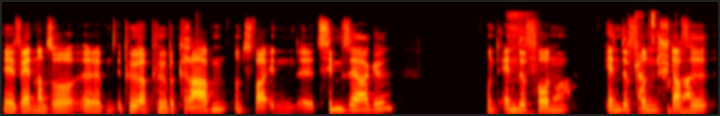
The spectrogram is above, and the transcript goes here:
äh, werden dann so äh, peu à peu begraben. Und zwar in äh, Zinnsärge. Und Ende von, Ende von Staffel,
